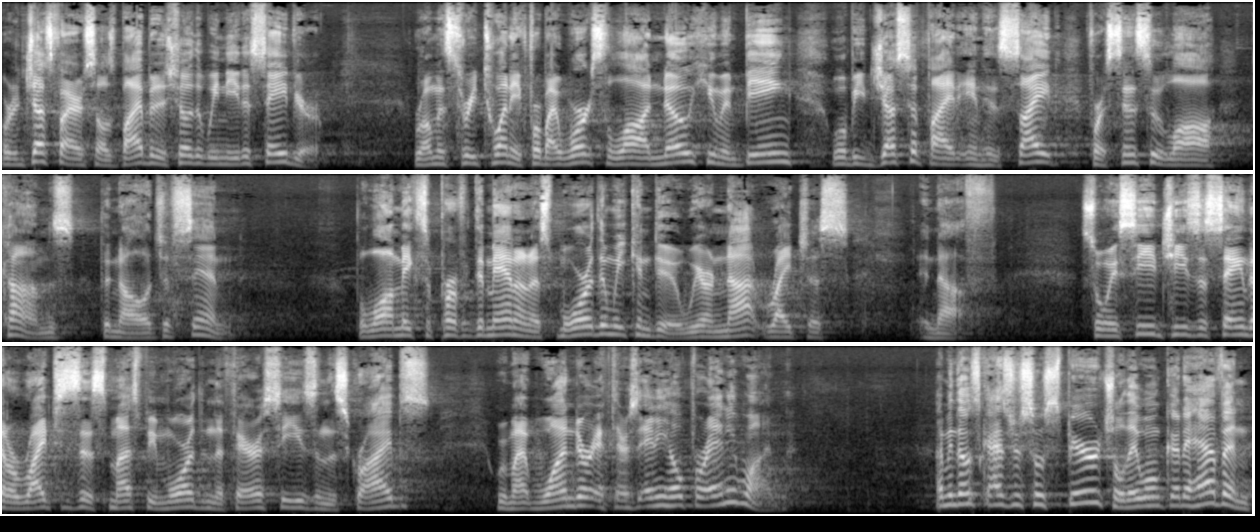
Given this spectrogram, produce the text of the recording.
or to justify ourselves by, but to show that we need a Savior. Romans 3:20 For by works of the law no human being will be justified in his sight for since through law comes the knowledge of sin. The law makes a perfect demand on us more than we can do. We are not righteous enough. So when we see Jesus saying that our righteousness must be more than the Pharisees and the scribes, we might wonder if there's any hope for anyone. I mean, those guys are so spiritual, they won't go to heaven.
